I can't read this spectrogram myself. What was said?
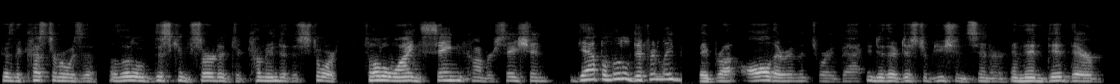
because the customer was a, a, little disconcerted to come into the store. Total Wine, same conversation. Gap a little differently. They brought all their inventory back into their distribution center and then did their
